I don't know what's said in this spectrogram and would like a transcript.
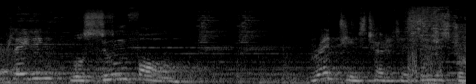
Turret plating will soon fall. Red Team's turret has been destroyed.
